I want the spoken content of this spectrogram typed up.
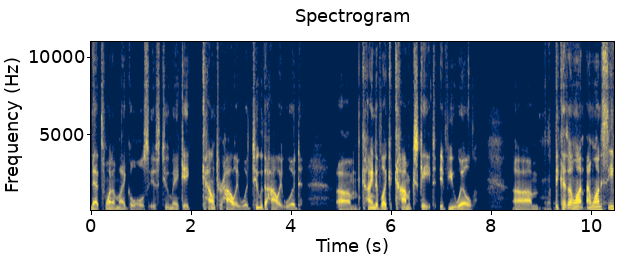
that's one of my goals is to make a counter Hollywood to the Hollywood, um, kind of like a Comicsgate, if you will. Um, because I want I want to see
